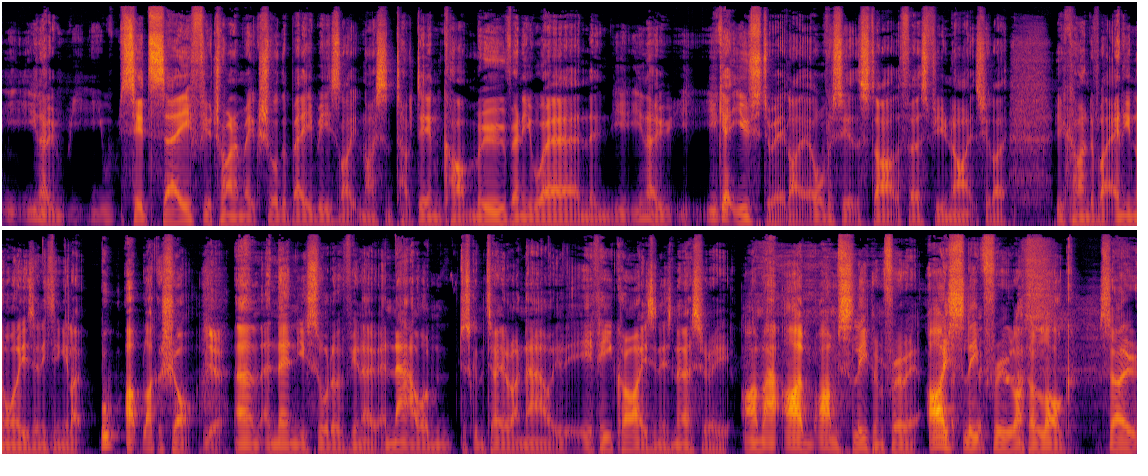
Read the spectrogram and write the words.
you know, you, SIDS safe. You're trying to make sure the baby's like nice and tucked in, can't move anywhere, and then you, you know, you, you get used to it. Like obviously at the start, the first few nights, you're like, you're kind of like any noise, anything, you're like, boop, up like a shot. Yeah. Um, and then you sort of, you know, and now I'm just going to tell you right now, if, if he cries in his nursery, I'm I'm I'm sleeping through it. I sleep through like a log. So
